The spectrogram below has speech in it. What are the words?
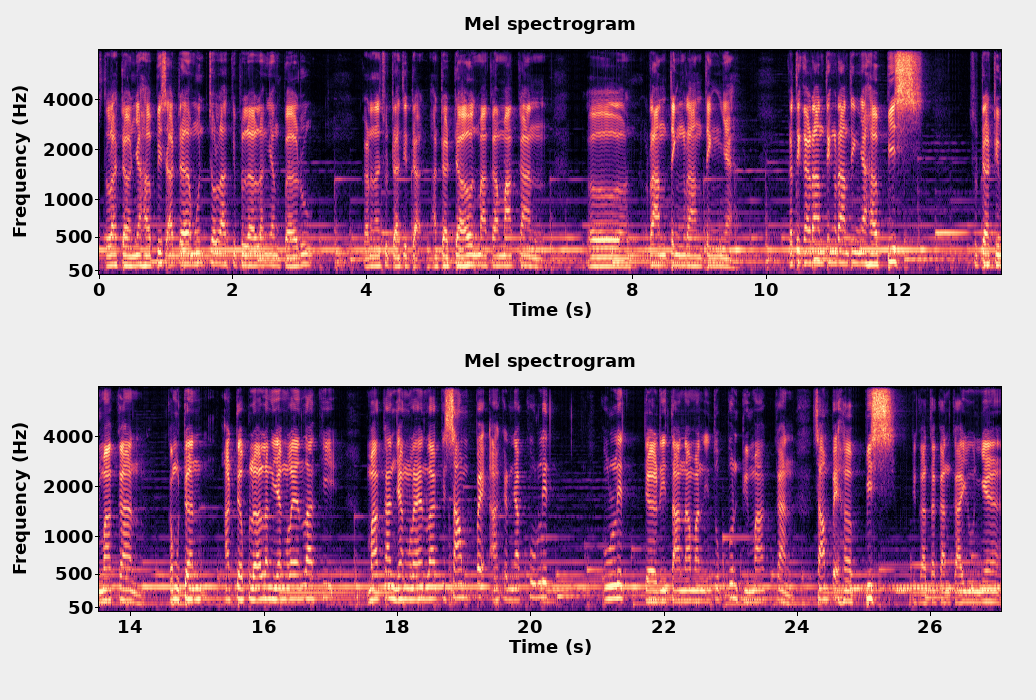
Setelah daunnya habis ada muncul lagi belalang yang baru. Karena sudah tidak ada daun maka makan eh, ranting-rantingnya. Ketika ranting-rantingnya habis, sudah dimakan. Kemudian ada belalang yang lain lagi, makan yang lain lagi sampai akhirnya kulit kulit dari tanaman itu pun dimakan sampai habis dikatakan kayunya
